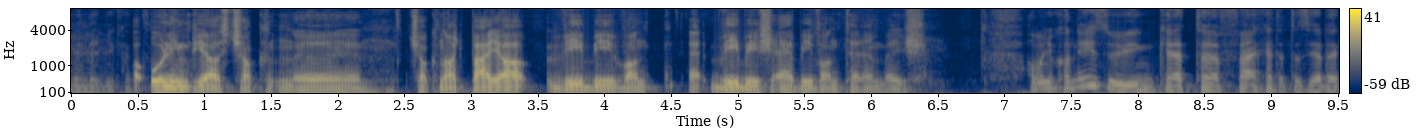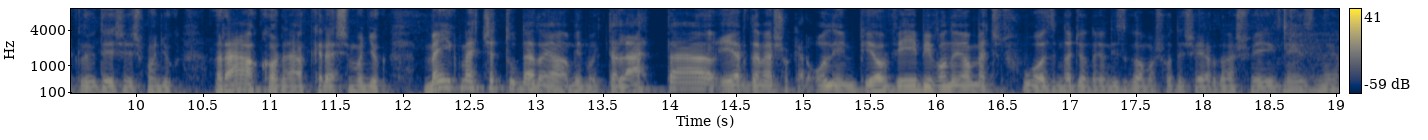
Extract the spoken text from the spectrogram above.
Mindegyiket. A olimpia az csak, ö, csak nagy pálya, VB, van, VB és EB van terembe is. Ha mondjuk, ha nézőinket felkeltett az érdeklődés, és mondjuk rá akarnál keresni, mondjuk melyik meccset tudnád olyan, amit mondjuk te láttál, érdemes, akár olimpia, VB, van olyan meccs, hú, az nagyon-nagyon izgalmas volt, és érdemes végignézni?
